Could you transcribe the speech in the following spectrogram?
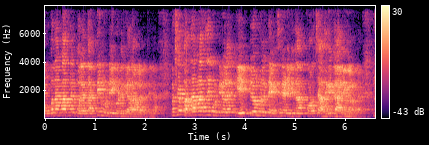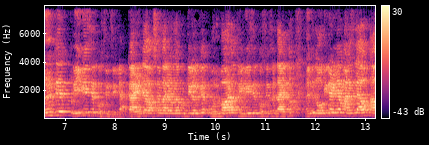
ഒമ്പതാം ക്ലാസ്സിലെ പോലെ തട്ടിമുട്ടി ഇങ്ങോട്ട് കയറാൻ പറ്റത്തില്ല. പക്ഷെ പത്താം ക്ലാസ്സിലെ കുട്ടികൾ ഏറ്റവും കൂടുതൽ ടെൻഷൻ അടിക്കുന്ന കുറച്ചധികം കാര്യങ്ങളുണ്ട്. നിങ്ങൾക്ക് പ്രീവിയസ് ഇയർ ക്വസ്റ്റ്യൻസ് ഇല്ല. കഴിഞ്ഞ വർഷം വരെയുള്ള കുട്ടികൾക്ക് ഒരുപാട് പ്രീവിയസ് ഇയർ ക്വസ്റ്റ്യൻസ് ഉണ്ടായിരുന്നു. നിങ്ങൾക്ക് നോക്കിക്കഴിഞ്ഞാൽ മനസ്സിലാവും ആ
